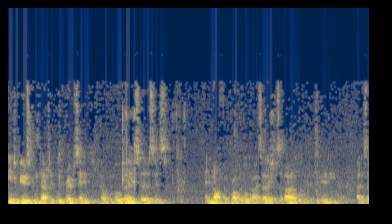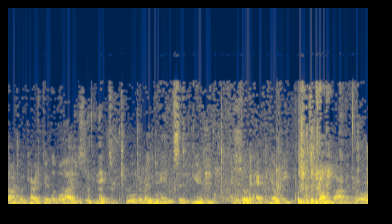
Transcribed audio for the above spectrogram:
Interviews conducted with representatives of health and wellbeing services and not-for-profit organisations available in the community are designed to encourage people of all ages to connect or to reconnect to the community and to build a happy, healthy and strong environment for all.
